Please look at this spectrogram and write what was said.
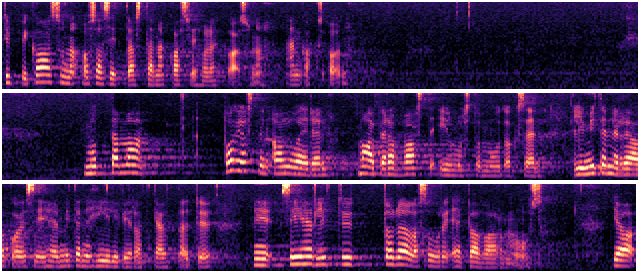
typpikaasuna, osa sitten taas tänä kasvihuonekaasuna N2O. Mutta tämä pohjoisten alueiden maaperän vaste ilmastonmuutokseen, eli miten ne reagoi siihen, miten ne hiilivirrat käyttäytyy, niin siihen liittyy todella suuri epävarmuus. Ja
